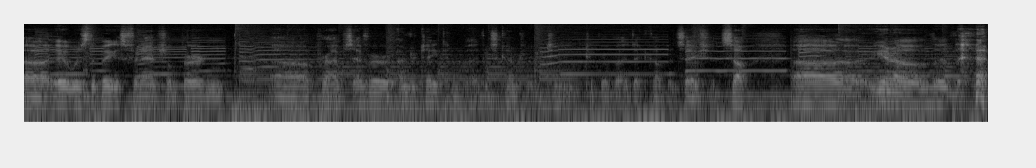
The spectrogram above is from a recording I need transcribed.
uh, it was the biggest financial burden uh, perhaps ever undertaken by this country to, to provide that compensation. So, uh, you know, the,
